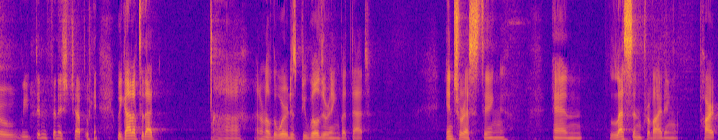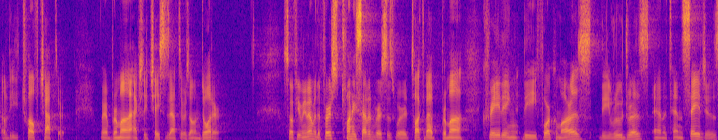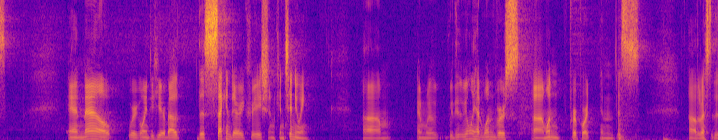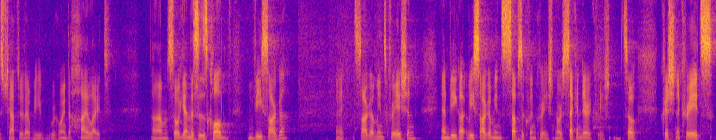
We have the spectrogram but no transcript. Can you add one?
so we didn't finish chapter. We, we got up to that. Uh, I don't know if the word is bewildering, but that interesting and lesson providing part of the 12th chapter, where Brahma actually chases after his own daughter. So, if you remember, the first 27 verses were talked about Brahma creating the four Kumaras, the Rudras, and the ten sages. And now we're going to hear about the secondary creation continuing. Um, and we, we, we, only had one verse, uh, one purport in this, uh, the rest of this chapter that we were going to highlight. Um, so again, this is called Visarga. Right? Sarga means creation, and Visarga means subsequent creation or secondary creation. So Krishna creates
